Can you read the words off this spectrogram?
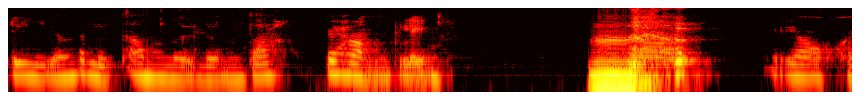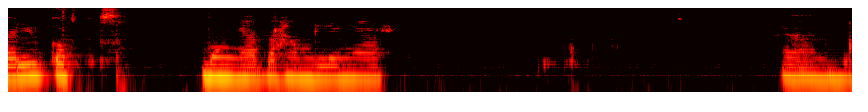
Det är ju en väldigt annorlunda behandling. Mm. Jag har själv gått många behandlingar. Ehm,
